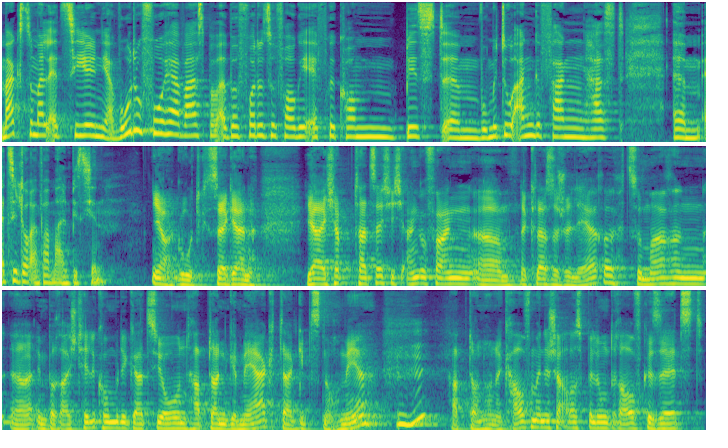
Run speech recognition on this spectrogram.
Magst du mal erzählen, ja, wo du vorher warst, bevor du zur VGF gekommen bist, ähm, womit du angefangen hast? Ähm, erzähl doch einfach mal ein bisschen. Ja, gut, sehr gerne. Ja, ich habe tatsächlich angefangen, äh, eine klassische Lehre zu machen äh, im Bereich Telekommunikation, habe dann gemerkt, da gibt's noch mehr, mhm. habe dann noch eine kaufmännische Ausbildung draufgesetzt,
